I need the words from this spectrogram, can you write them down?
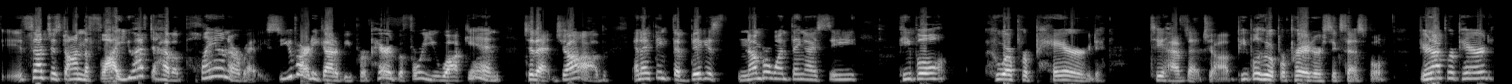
It's not just on the fly. You have to have a plan already. So you've already got to be prepared before you walk in to that job. And I think the biggest number one thing I see people who are prepared to have that job, people who are prepared are successful. If you're not prepared,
